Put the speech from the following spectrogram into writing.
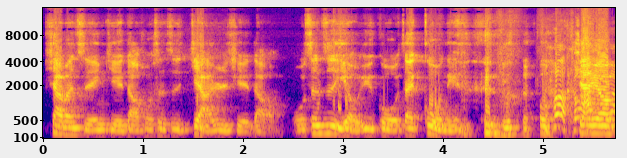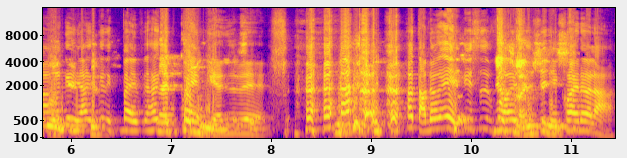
下班时间接到，或甚至假日接到，我甚至也有遇过，在过年，现在要过年，跟你拜，在过年是不是？他打电话，哎，律师，新年快乐啦，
